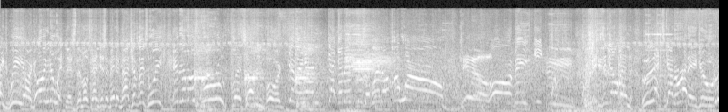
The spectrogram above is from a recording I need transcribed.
Tonight, we are going to witness the most anticipated match of this week in the most ruthless, unforgiving, and decadent discipline of the world! Kill or be eaten! Ladies and gentlemen, let's get ready to rumble!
